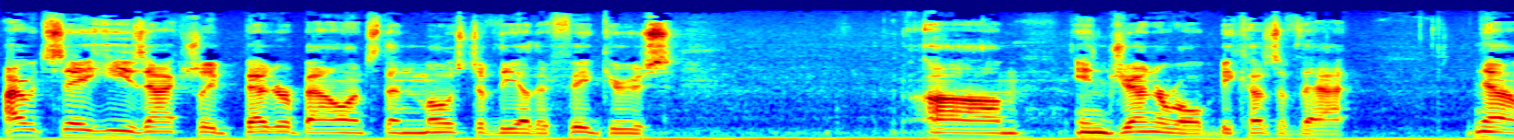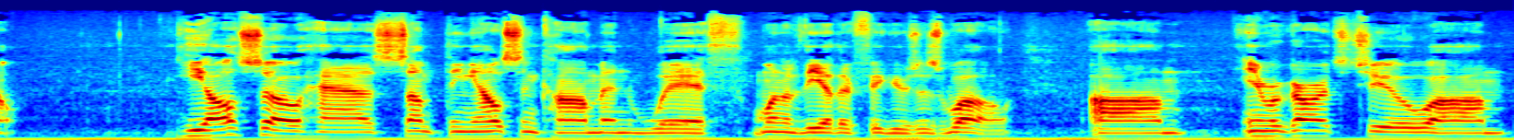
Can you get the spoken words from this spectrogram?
I would say he's actually better balanced than most of the other figures um, in general because of that. Now, he also has something else in common with one of the other figures as well. Um, in regards to um,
